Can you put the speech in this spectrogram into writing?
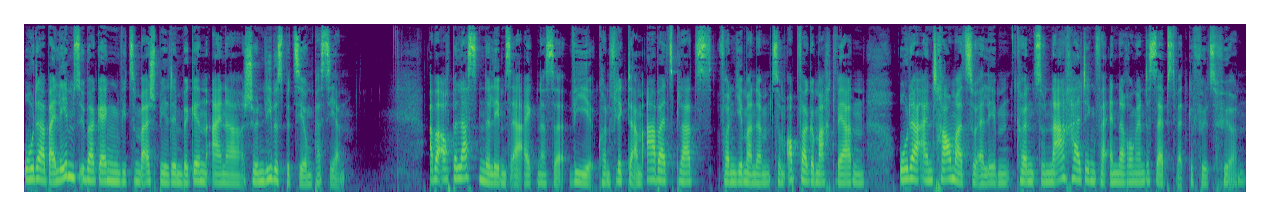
oder bei Lebensübergängen wie zum Beispiel dem Beginn einer schönen Liebesbeziehung passieren aber auch belastende Lebensereignisse wie Konflikte am Arbeitsplatz, von jemandem zum Opfer gemacht werden oder ein Trauma zu erleben, können zu nachhaltigen Veränderungen des Selbstwertgefühls führen.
